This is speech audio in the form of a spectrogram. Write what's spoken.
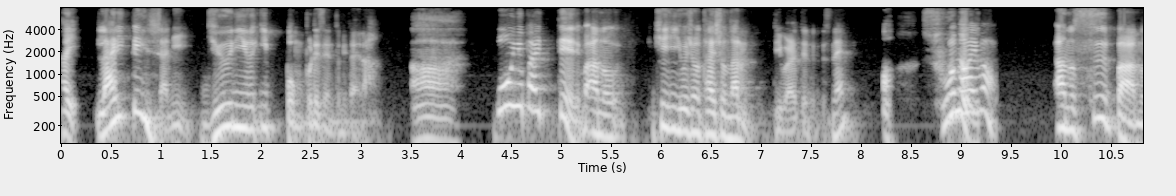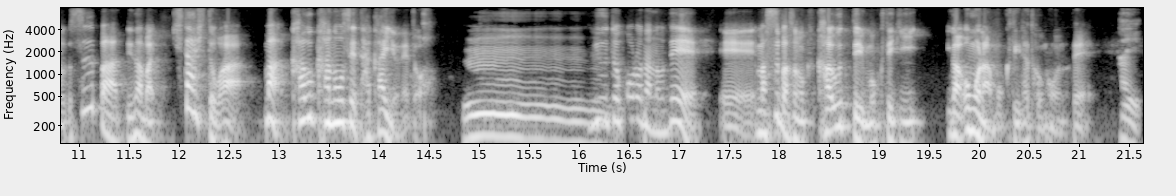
はい来店者に牛乳1本プレゼントみたいな。ああ、こういう場合って、まああの、景品表示の対象になるって言われてるんですね。そそうの場合。は、あの、スーパーの、スーパーっていうのは、まあ、来た人は、まあ、買う可能性高いよね、とうーん。いうところなので、えーまあ、スーパーはその買うっていう目的が主な目的だと思うので、はい。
